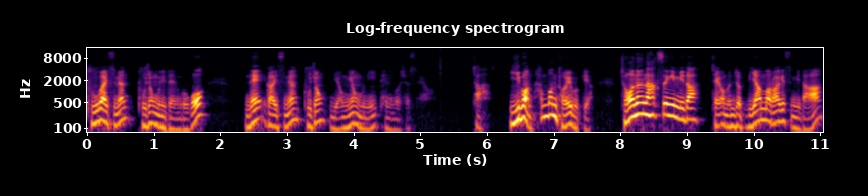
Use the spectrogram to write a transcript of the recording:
부가 있으면 부정문이 되는 거고 네가 있으면 부정 명령문이 되는 것이었어요. 자, 2번 한 번 더 해볼게요. 저는 학생입니다. 제가 먼저 미얀마로 하겠습니다.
